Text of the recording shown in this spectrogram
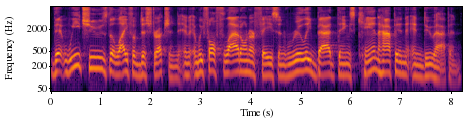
that we choose the life of destruction and, and, we fall flat on our face and really bad things can happen and do happen.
